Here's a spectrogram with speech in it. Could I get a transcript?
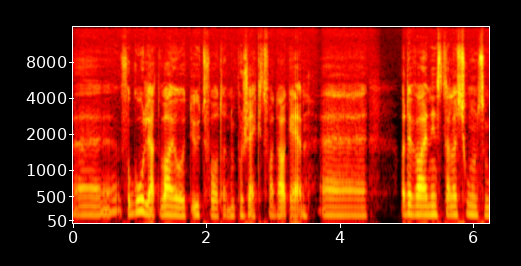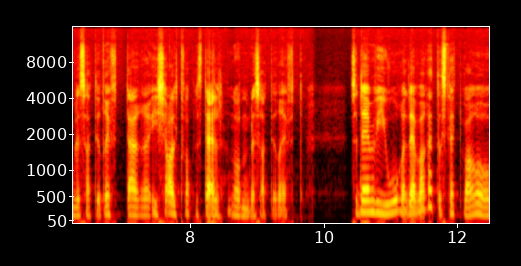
Uh, for Goliat var jo et utfordrende prosjekt fra dag én. Eh, og det var en installasjon som ble satt i drift der ikke alt var på stell når den ble satt i drift. Så det vi gjorde, det var rett og slett bare å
